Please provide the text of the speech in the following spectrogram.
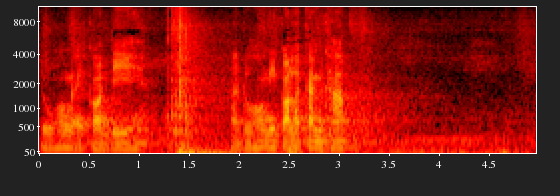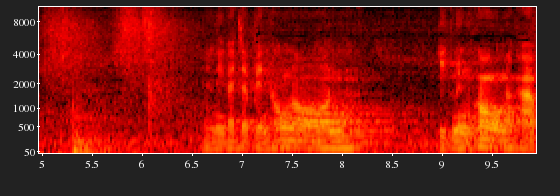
ดูห้องไหน ก่อนดีดูห้องนี้ก่อนละกันครับ อันนี้ก็จะเป็นห้องนอนอีกหนึ่งห้องนะครับ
